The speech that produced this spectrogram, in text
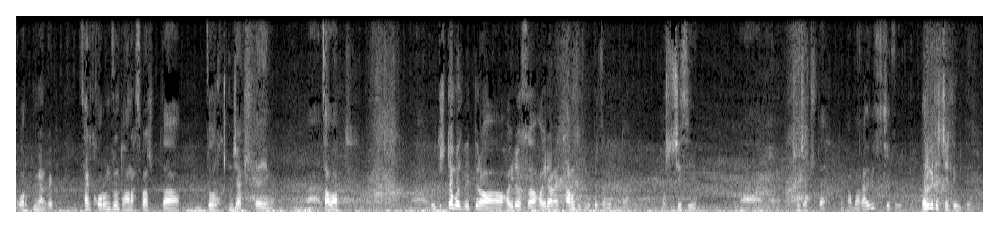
3000 гэдэг цагт 300 тонн асфальт зурх хүчин чадалтай ийм завод. Өдөртөө бол бид нар 2-оос 2.5 км замыг босчихсэн юм хүчин чадалтай компани байгаа. Оргил хичээлийн үед. Оргил хичээлийн үед.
